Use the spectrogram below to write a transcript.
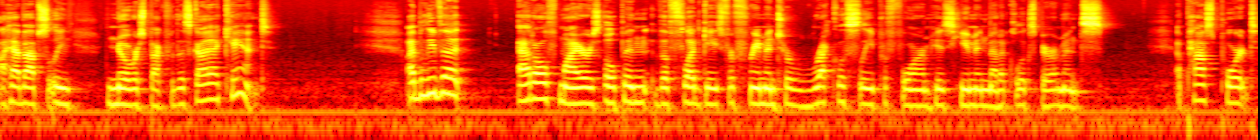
I have absolutely no respect for this guy. I can't. I believe that Adolf Myers opened the floodgates for Freeman to recklessly perform his human medical experiments, a passport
